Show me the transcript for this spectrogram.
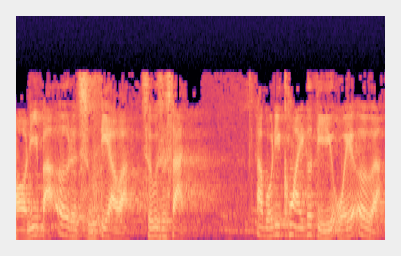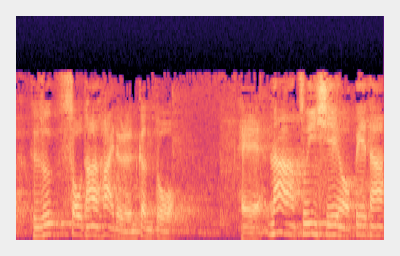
哦你把恶的除掉啊，是不是善？啊我你看一个底为恶啊，就是受他害的人更多，哎那这一些哦被他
